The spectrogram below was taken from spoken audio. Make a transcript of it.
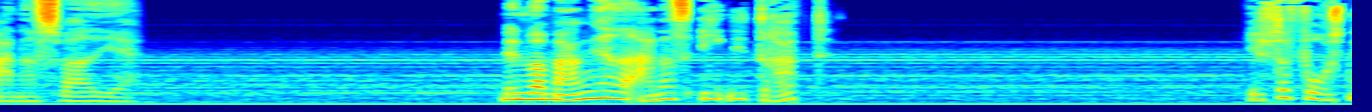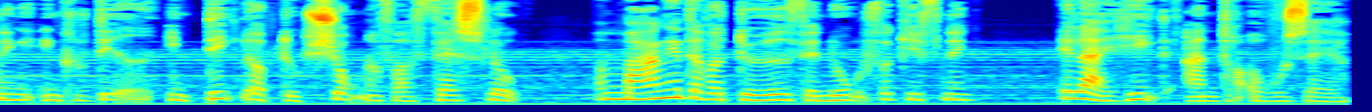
Anders svarede ja. Men hvor mange havde Anders egentlig dræbt? Efterforskningen inkluderede en del obduktioner for at fastslå, hvor mange der var døde af fenolforgiftning eller af helt andre årsager.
